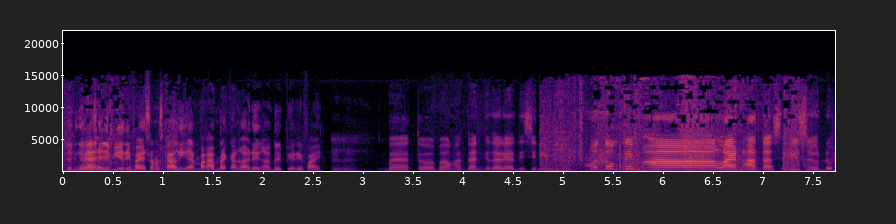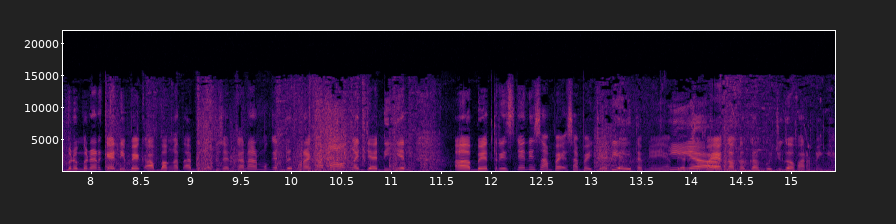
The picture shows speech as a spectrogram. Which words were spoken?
Dan nggak bisa di purify sama sekali kan makanya mereka nggak ada yang ngambil purify. Mm-mm, betul banget. Dan kita lihat di sini untuk tim uh, line atas ini sudah benar-benar kayak di backup banget abis-abisan karena mungkin mereka mau ngejadiin uh, Beatrice-nya nih sampai sampai jadi itemnya ya biar Iya. supaya nggak keganggu juga farmingnya.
